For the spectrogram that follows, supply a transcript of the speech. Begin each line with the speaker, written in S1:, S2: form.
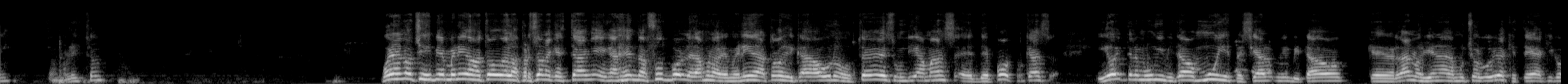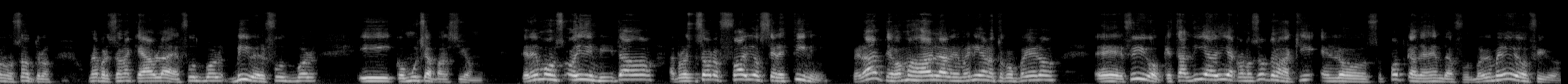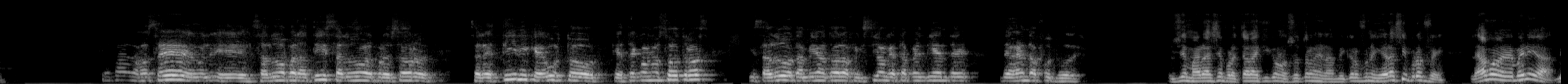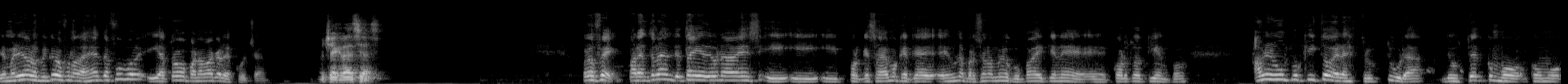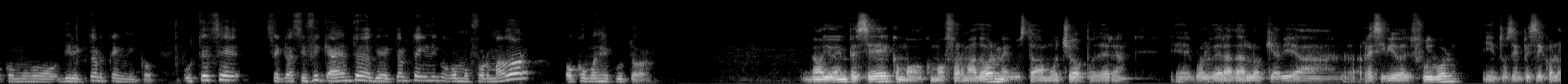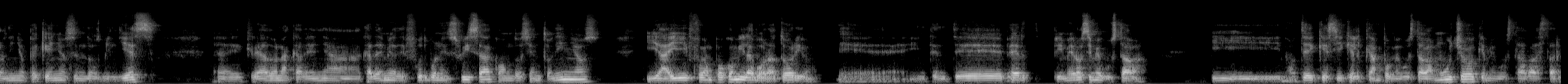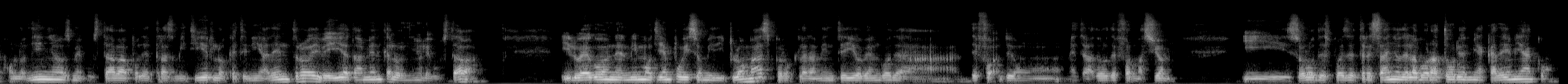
S1: estamos listos. Buenas noches y bienvenidos a todas las personas que están en Agenda Fútbol. Le damos la bienvenida a todos y cada uno de ustedes un día más eh, de podcast. Y hoy tenemos un invitado muy especial, un invitado que de verdad nos llena de mucho orgullo que esté aquí con nosotros. Una persona que habla de fútbol, vive el fútbol y con mucha pasión. Tenemos hoy de invitado al profesor Fabio Celestini. Pero antes vamos a darle la bienvenida a nuestro compañero eh, Figo, que está día a día con nosotros aquí en los podcasts de Agenda Fútbol. Bienvenido, Figo.
S2: ¿Qué tal, José? El saludo para ti, saludo al profesor Celestini, qué gusto que esté con nosotros, y saludo también a toda la afición que está pendiente de Agenda Fútbol.
S1: Muchísimas gracias por estar aquí con nosotros en los micrófonos. Y ahora sí, profe, le damos la bienvenida. Bienvenido a los micrófonos de Agenda Fútbol y a todo Panamá que lo escuchan.
S3: Muchas gracias.
S1: Profe, para entrar en detalle de una vez y, porque sabemos que es una persona muy ocupada y tiene eh, corto tiempo, hablen un poquito de la estructura de usted como, director técnico. ¿Usted se, se, clasifica dentro del director técnico como formador o como ejecutor?
S3: No, yo empecé como, como formador, me gustaba mucho poder eh, volver a dar lo que había recibido del fútbol y entonces empecé con los niños pequeños en 2010 He creado una academia, academia de fútbol en Suiza con 200 niños y ahí fue un poco mi laboratorio. Eh, intenté ver primero si me gustaba y noté que sí que el campo me gustaba mucho, que me gustaba estar con los niños, me gustaba poder transmitir lo que tenía dentro y veía también que a los niños les gustaba. Y luego en el mismo tiempo hizo mis diplomas, pero claramente yo vengo de, de, de un entrenador de formación y solo después de tres años de laboratorio en mi academia, con,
